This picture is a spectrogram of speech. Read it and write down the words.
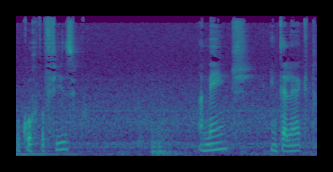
O corpo físico, a mente, intelecto.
